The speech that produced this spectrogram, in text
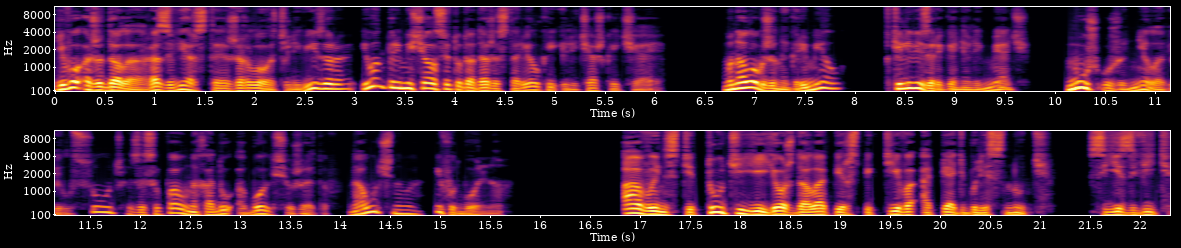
Его ожидало разверстое жерло телевизора, и он перемещался туда даже с тарелкой или чашкой чая. Монолог жены гремел, в телевизоре гоняли мяч, муж уже не ловил суть, засыпал на ходу обоих сюжетов — научного и футбольного. А в институте ее ждала перспектива опять блеснуть, съязвить,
